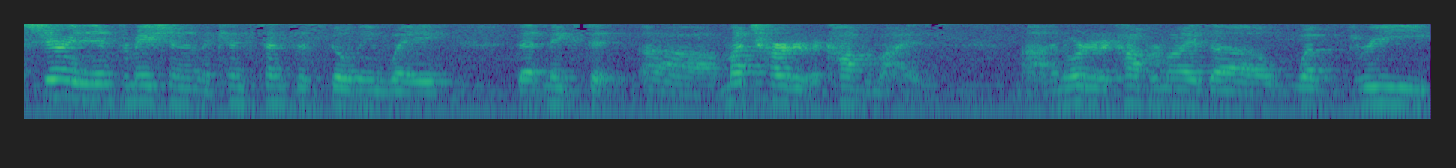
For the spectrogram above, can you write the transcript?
sharing the information in a consensus building way that makes it uh, much harder to compromise. Uh, in order to compromise a Web3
